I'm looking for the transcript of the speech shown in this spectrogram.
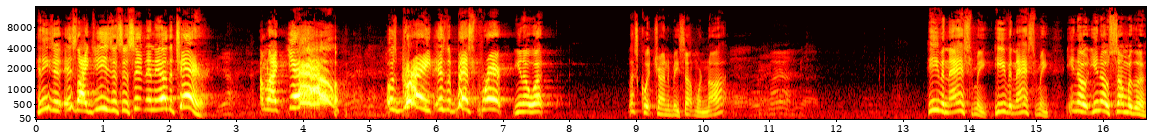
and he's it's like Jesus is sitting in the other chair. I'm like, Yeah, it was great. It's the best prayer. You know what? Let's quit trying to be something we're not. He even asked me, he even asked me, you know, you know some of the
